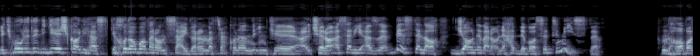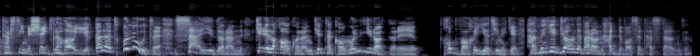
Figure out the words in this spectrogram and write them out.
یک مورد دیگه اشکالی هست که خدا باوران سعی دارن مطرح کنند اینکه چرا اثری از به اصطلاح جانوران حد واسط نیست. اونها با ترسیم شکلهایی غلط قلوت سعی دارن که القا کنن که تکامل ایراد داره. خب واقعیت اینه که همه جانوران حد واسط هستند.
